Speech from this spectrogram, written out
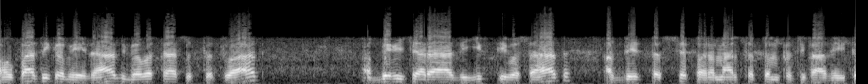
औपाधिक भेदाद, व्यवस्था सुस्तवाद युक्ति वसाद अद्वैत परमार्थत्व प्रतिपादित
